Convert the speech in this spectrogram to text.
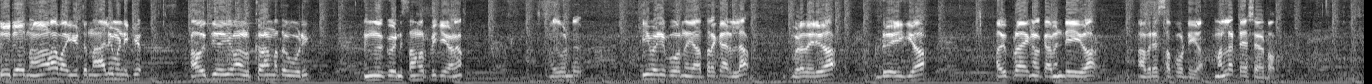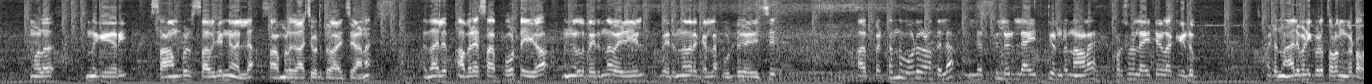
ഡേറ്റ് നാളെ വൈകിട്ട് നാല് മണിക്ക് ഔദ്യോഗികമായ ഉദ്ഘാടനത്തോടു കൂടി നിങ്ങൾക്ക് വേണ്ടി സമർപ്പിക്കുകയാണ്. അതുകൊണ്ട് ഈ വഴി പോകുന്ന യാത്രക്കാരെല്ലാം ഇവിടെ വരിക ഫുഡ് കഴിക്കുക അഭിപ്രായങ്ങൾ കമന്റ് ചെയ്യുക അവരെ സപ്പോർട്ട് ചെയ്യുക. നല്ല ടേസ്റ്റ് കേട്ടോ. നമ്മൾ ഇന്ന് കയറി സാമ്പിൾ സൗജന്യമല്ല സാമ്പിൾ കാശ് കൊടുത്ത് വാങ്ങിച്ചതാണ്. എന്നാലും അവരെ സപ്പോർട്ട് ചെയ്യുക. നിങ്ങൾ വരുന്ന വഴിയിൽ വരുന്നവർക്കെല്ലാം ഫുഡ് കഴിച്ച് അത് പെട്ടെന്ന് ബോർഡ് കാണത്തില്ല. ലെഫ്റ്റിലൊരു ലൈറ്റ് ഉണ്ട്. നാളെ കുറച്ചുകൂടി ലൈറ്റുകളൊക്കെ ഇടും. എന്നിട്ട് നാല് മണിക്ക് ഇവിടെ തുടങ്ങും കേട്ടോ.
